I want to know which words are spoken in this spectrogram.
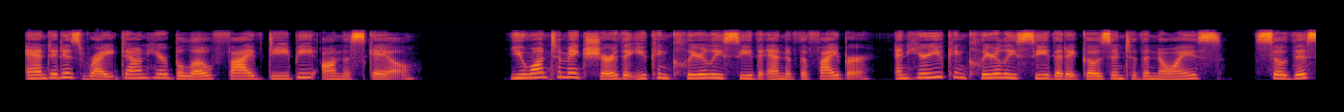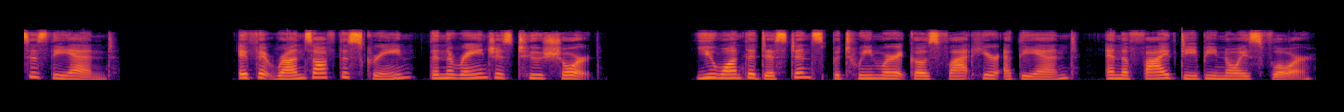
and it is right down here below 5 dB on the scale. You want to make sure that you can clearly see the end of the fiber, and here you can clearly see that it goes into the noise, so this is the end. If it runs off the screen, then the range is too short. You want the distance between where it goes flat here at the end, and the 5 dB noise floor.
